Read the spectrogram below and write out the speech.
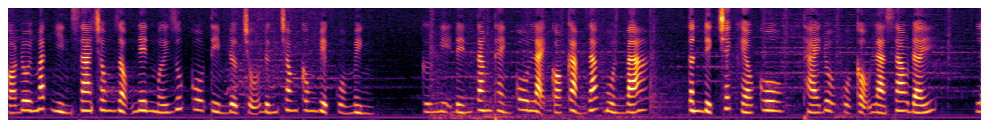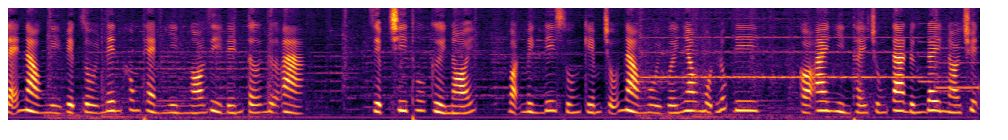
có đôi mắt nhìn xa trông rộng nên mới giúp cô tìm được chỗ đứng trong công việc của mình. Cứ nghĩ đến Tăng Thành cô lại có cảm giác buồn bã. Tân địch trách khéo cô, thái độ của cậu là sao đấy? Lẽ nào nghỉ việc rồi nên không thèm nhìn ngó gì đến tớ nữa à? Diệp Chi Thu cười nói, bọn mình đi xuống kiếm chỗ nào ngồi với nhau một lúc đi. Có ai nhìn thấy chúng ta đứng đây nói chuyện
